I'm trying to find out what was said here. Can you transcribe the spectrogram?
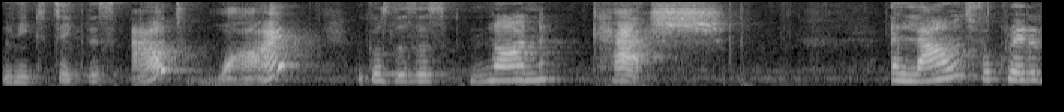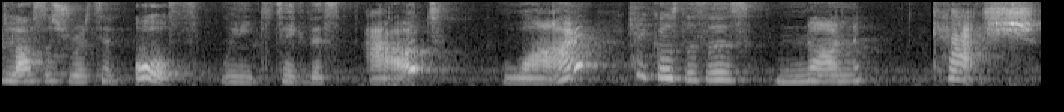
we need to take this out. Why? Because this is non cash. Allowance for credit losses written off. We need to take this out. Why? Because this is non-cash.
